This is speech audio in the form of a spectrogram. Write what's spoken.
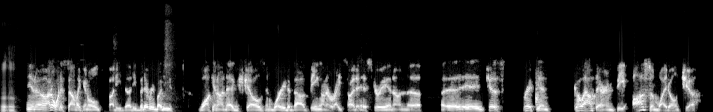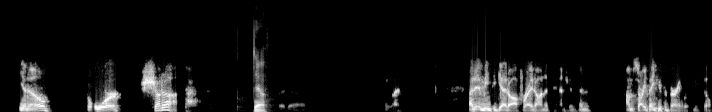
Mm-mm. You know, I don't want to sound like an old fuddy duddy, but everybody's walking on eggshells and worried about being on the right side of history and on the uh, it just freaking go out there and be awesome. Why don't you? You know, or shut up. Yeah. I didn't mean to get off right on a tangent, and I'm sorry. Thank you for bearing with me, Phil.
